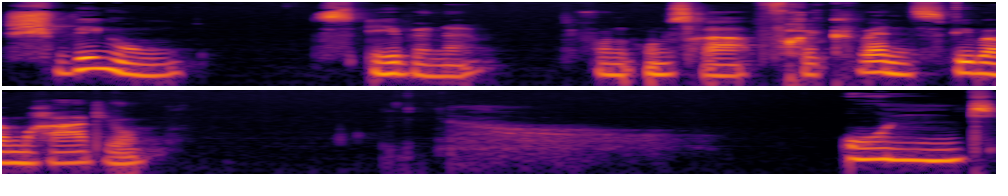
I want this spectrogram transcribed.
Schwingungsebene, von unserer Frequenz, wie beim Radio. Und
